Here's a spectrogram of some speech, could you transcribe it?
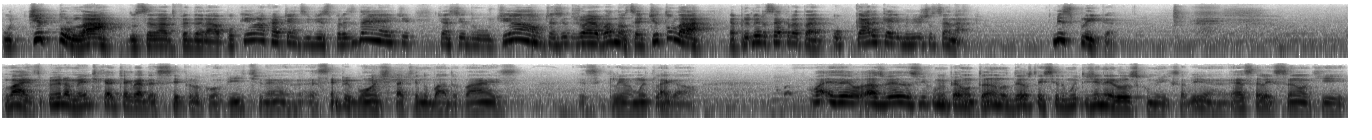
o titular do Senado Federal, porque o Acre tinha sido vice-presidente, tinha sido o Tião, tinha sido o João Agora, não, você é titular, é primeiro secretário, o cara que administra o Senado. Me explica. Vaz, primeiramente quero te agradecer pelo convite, né? É sempre bom estar aqui no Bar do Vaz, esse clima muito legal. Mas eu, às vezes, fico me perguntando, Deus tem sido muito generoso comigo, sabia? Essa eleição aqui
